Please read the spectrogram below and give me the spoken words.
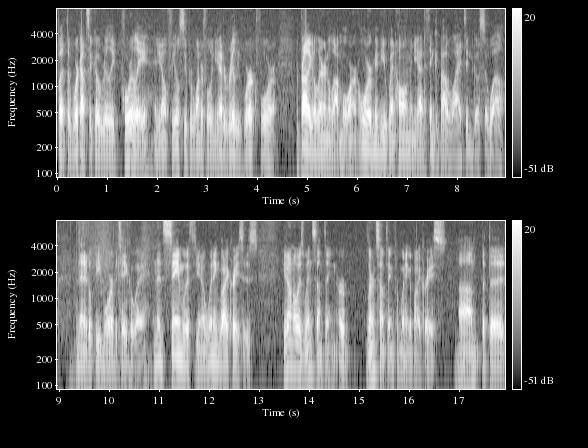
but the workouts that go really poorly and you don't feel super wonderful and you had to really work for, you're probably going to learn a lot more. Or maybe you went home and you had to think about why it didn't go so well, and then it'll be more of a takeaway. And then same with you know winning bike races. You don't always win something or learn something from winning a bike race. Um, but the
